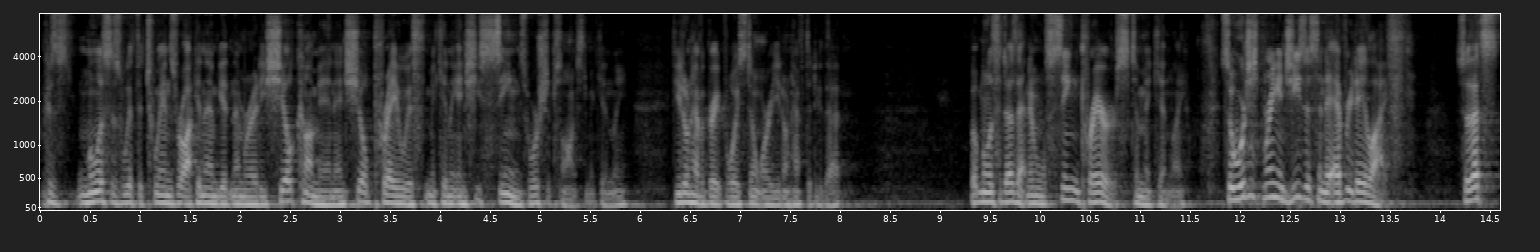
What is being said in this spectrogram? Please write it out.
because Melissa's with the twins, rocking them, getting them ready, she'll come in and she'll pray with McKinley, and she sings worship songs to McKinley. If you don't have a great voice, don't worry, you don't have to do that. But Melissa does that, and we'll sing prayers to McKinley. So we're just bringing Jesus into everyday life. So that's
